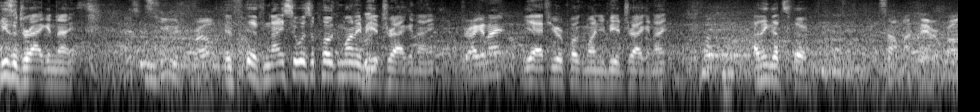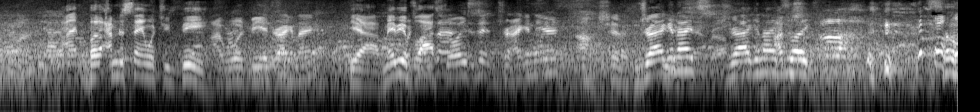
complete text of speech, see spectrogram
He's a Dragonite. This is huge, bro. If if Naisou was a Pokemon, he'd be a Dragonite. Dragonite? Yeah, if you were a Pokemon, you'd be a Dragonite. I think that's fair. It's not my favorite Pokemon. I, but I'm just saying what you'd be. I would be a Dragonite. Yeah, maybe a Which one's? Blastoise. Is it Dragoneer? Oh shit. Dragonites, confused Dragonites, bro. like Ah. so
